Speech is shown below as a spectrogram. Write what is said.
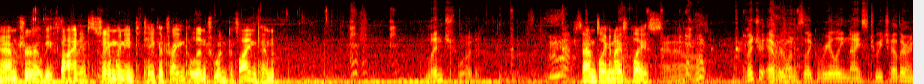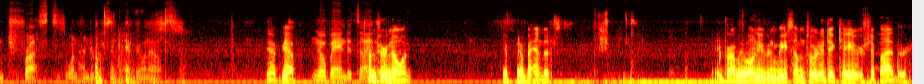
Yeah, I'm sure he'll be fine. It's a shame we need to take a train to Lynchwood to find him. Lynchwood. Sounds like a nice place. I know. I bet you everyone's like really nice to each other and trusts 100% everyone else. Yep, yep. No bandits either. I'm sure no one. Yep, no bandits. It probably won't even be some sort of dictatorship either.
